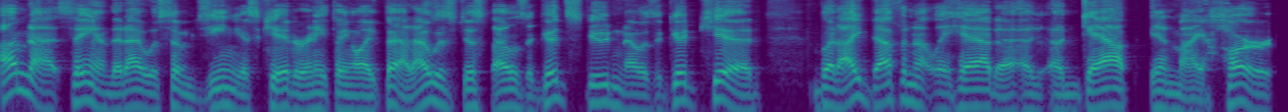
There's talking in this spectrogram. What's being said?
I'm not saying that I was some genius kid or anything like that. I was just, I was a good student, I was a good kid but I definitely had a, a gap in my heart.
